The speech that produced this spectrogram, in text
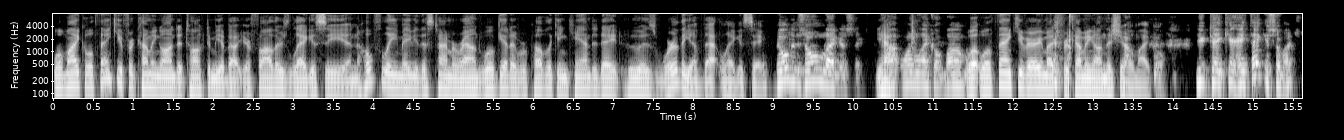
Well, Michael, thank you for coming on to talk to me about your father's legacy. And hopefully, maybe this time around, we'll get a Republican candidate who is worthy of that legacy. Build his own legacy, yeah. not one like Obama. Well, well thank you very much for coming on the show, Michael. You take care. Hey, thank you so much.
